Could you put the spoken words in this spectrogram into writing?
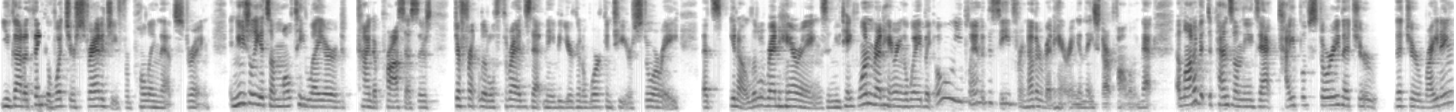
You've got to mm-hmm. think of what's your strategy for pulling that string. And usually it's a multi layered kind of process. There's different little threads that maybe you're going to work into your story that's you know little red herrings and you take one red herring away but oh you planted the seed for another red herring and they start following that a lot of it depends on the exact type of story that you're that you're writing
